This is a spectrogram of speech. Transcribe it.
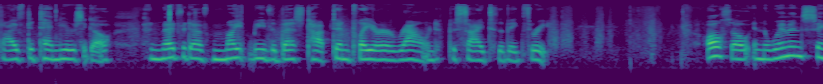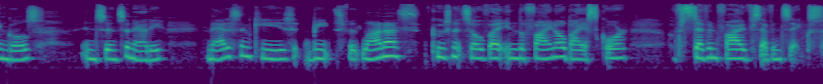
5 to 10 years ago and Medvedev might be the best top 10 player around besides the big three. Also, in the women's singles in Cincinnati, Madison Keys beat Svetlana Kuznetsova in the final by a score of 7 5 7 6.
